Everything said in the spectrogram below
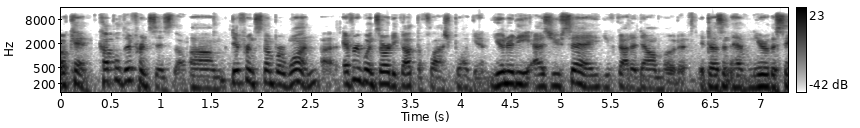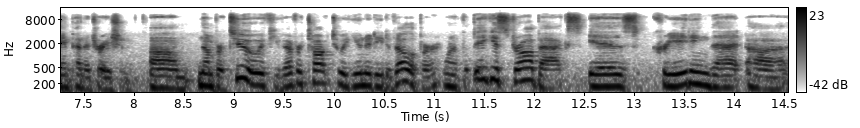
Okay, couple differences though. Um, difference number one: uh, everyone's already got the Flash plugin. Unity, as you say, you've got to download it. It doesn't have near the same penetration. Um, number two, if you've ever talked to a Unity developer, one of the biggest drawbacks is creating that uh,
